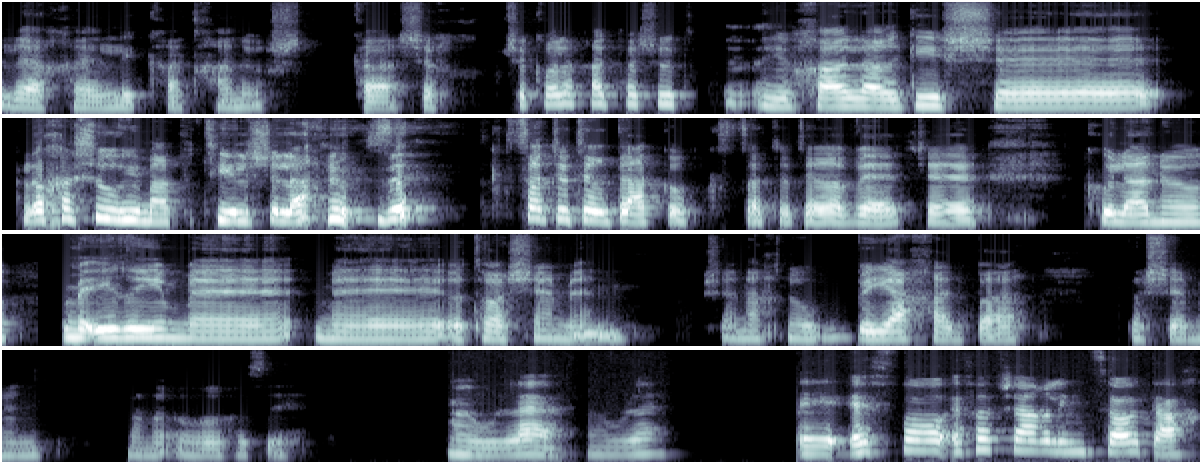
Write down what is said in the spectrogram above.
לאחל לקראת חנוכה, ש, שכל אחד פשוט יוכל להרגיש שלא חשוב אם הפתיל שלנו זה קצת יותר דק או קצת יותר עבה, שכולנו מאירים uh, מאותו השמן, שאנחנו ביחד בשמן. המאור הזה. מעולה, מעולה. אה, איפה, איפה אפשר למצוא אותך?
